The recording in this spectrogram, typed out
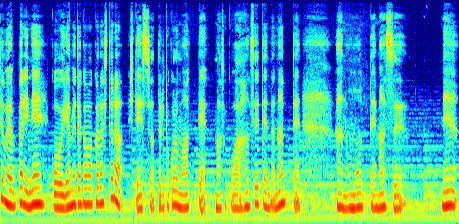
でもやっぱりねこう辞めた側からしたら否定しちゃってるところもあってまあそこは反省点だなってあの思ってます。ね。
